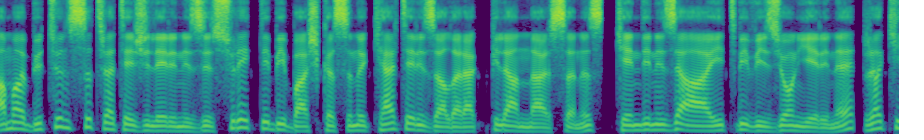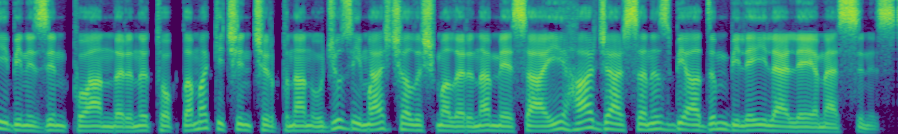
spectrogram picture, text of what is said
Ama bütün stratejilerinizi sürekli bir başkasını kerteriz alarak planlarsanız, kendinize ait bir vizyon yerine, rakibinizin puanlarını toplamak için çırpınan ucuz imaj çalışmalarına mesai harcarsanız bir adım bile ilerleyemezsiniz.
